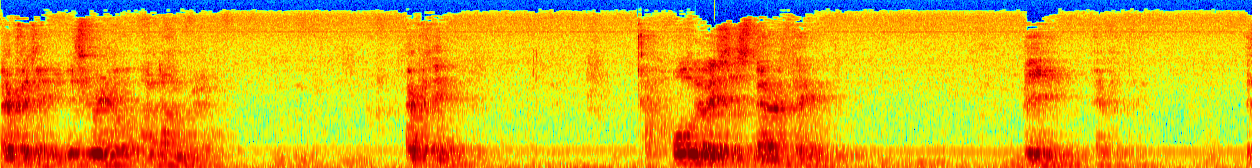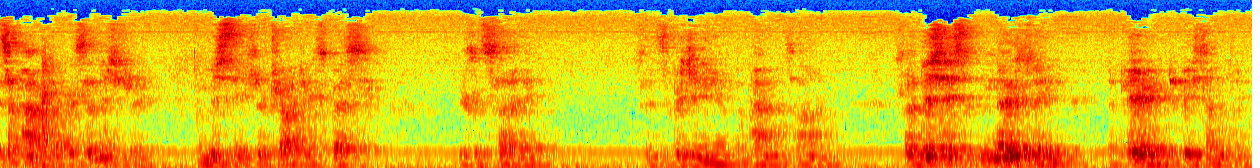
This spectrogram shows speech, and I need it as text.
Everything is real and unreal. Everything, all there is is no thing. Being. It's a paradox, it's a mystery. The mystics have tried to express, you could say, since the beginning of apparent time. So this is no thing appearing to be something.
